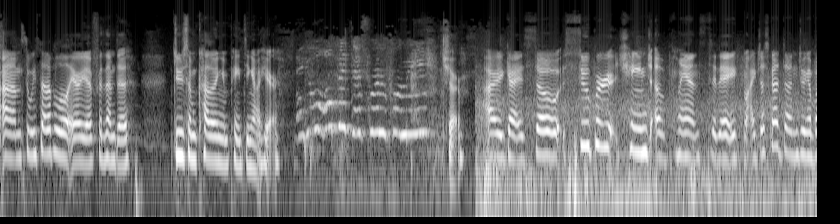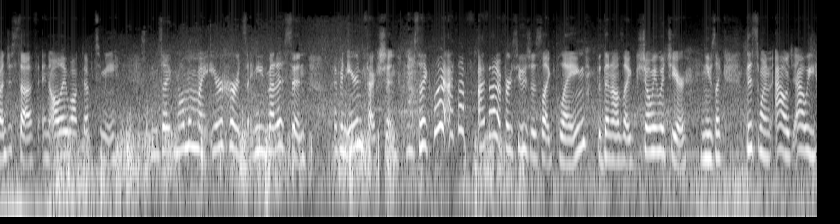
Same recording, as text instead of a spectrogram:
Um, so we set up a little area for them to do some coloring and painting out here. Can you open this one for me? Sure. Alright guys, so super change of plans today. I just got done doing a bunch of stuff and Ollie walked up to me he was like, Mama, my ear hurts. I need medicine. I have an ear infection. And I was like, what? I thought I thought at first he was just like playing, but then I was like, show me which ear. And he was like, this one, ouch, owie.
